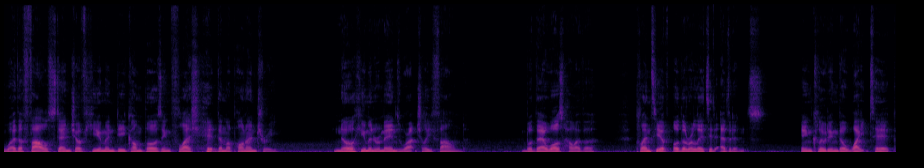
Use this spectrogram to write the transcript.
where the foul stench of human decomposing flesh hit them upon entry. No human remains were actually found. But there was, however, plenty of other related evidence, including the white tape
